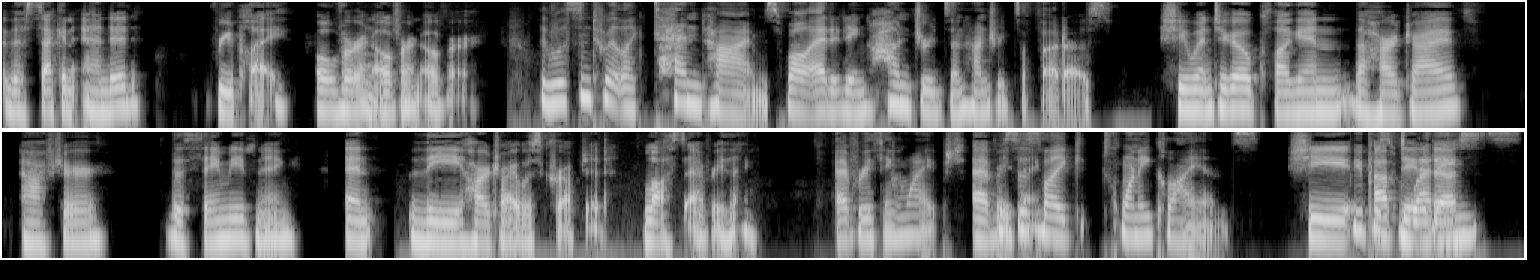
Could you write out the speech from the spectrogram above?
the second ended, replay over and over and over. I listened to it like 10 times while editing hundreds and hundreds of photos. She went to go plug in the hard drive after the same evening, and the hard drive was corrupted, lost everything. Everything wiped. Everything. This is like 20 clients. She People's updated weddings. us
